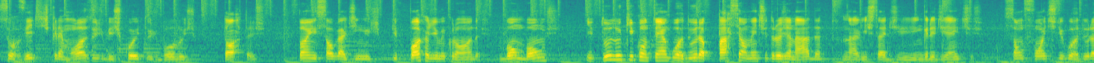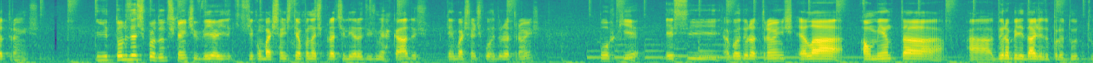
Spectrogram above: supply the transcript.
sorvetes cremosos, biscoitos, bolos, tortas, pães, salgadinhos, pipoca de micro-ondas, bombons e tudo que contém a gordura parcialmente hidrogenada na lista de ingredientes são fontes de gordura trans. E todos esses produtos que a gente vê aí que ficam bastante tempo nas prateleiras dos mercados tem bastante gordura trans, porque esse a gordura trans ela aumenta a durabilidade do produto,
